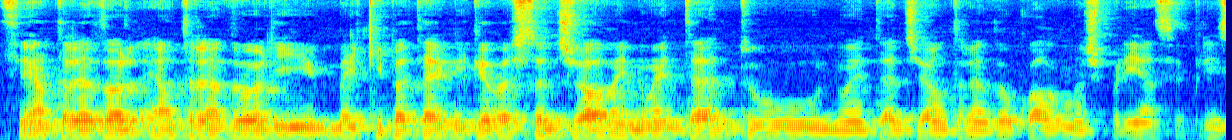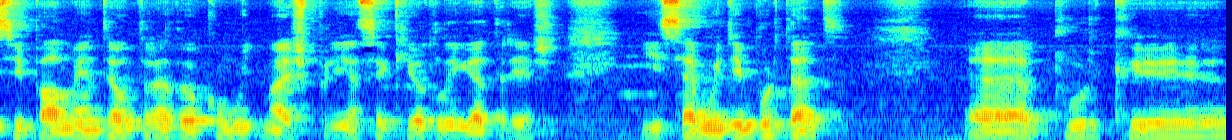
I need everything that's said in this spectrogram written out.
Sim, é um treinador, é um treinador e uma equipa técnica bastante jovem, no entanto, no entanto já é um treinador com alguma experiência, principalmente é um treinador com muito mais experiência que eu de Liga 3. E isso é muito importante, uh, porque,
